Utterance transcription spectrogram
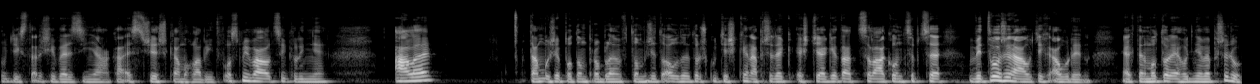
u těch starších verzí nějaká S4 mohla být v osmiválci klidně, ale tam už je potom problém v tom, že to auto je trošku těžké na předek, ještě jak je ta celá koncepce vytvořená u těch Audin, jak ten motor je hodně vepředu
